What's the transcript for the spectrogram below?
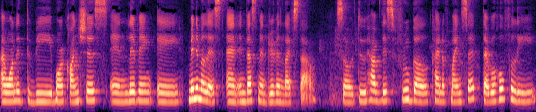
I wanted to be more conscious in living a minimalist and investment driven lifestyle. So, to have this frugal kind of mindset that will hopefully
